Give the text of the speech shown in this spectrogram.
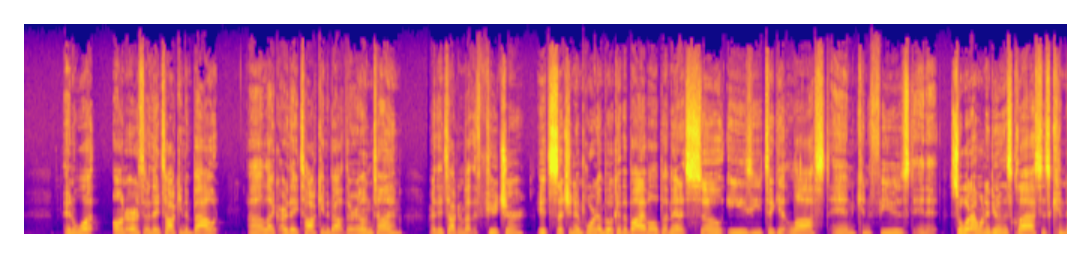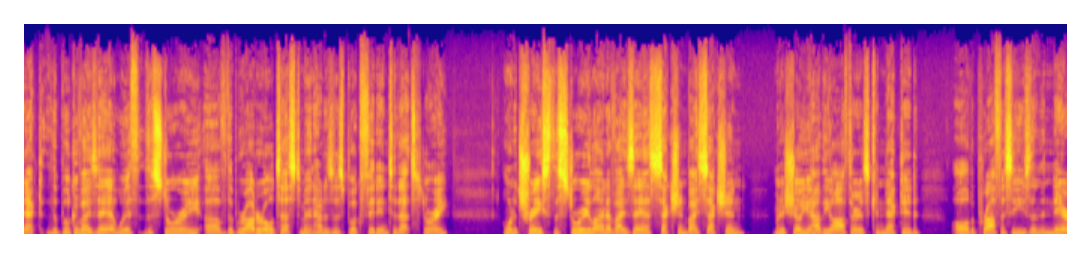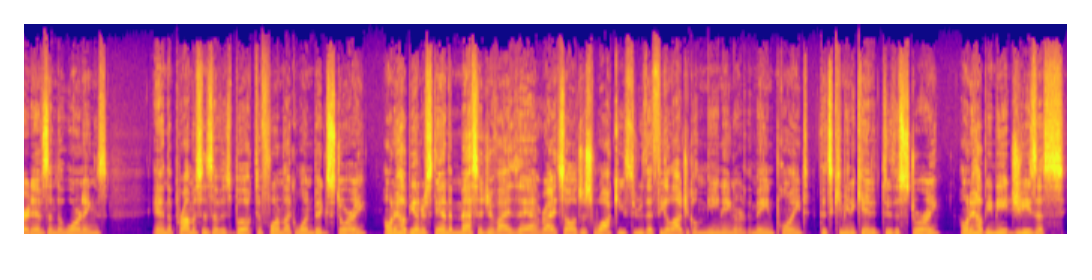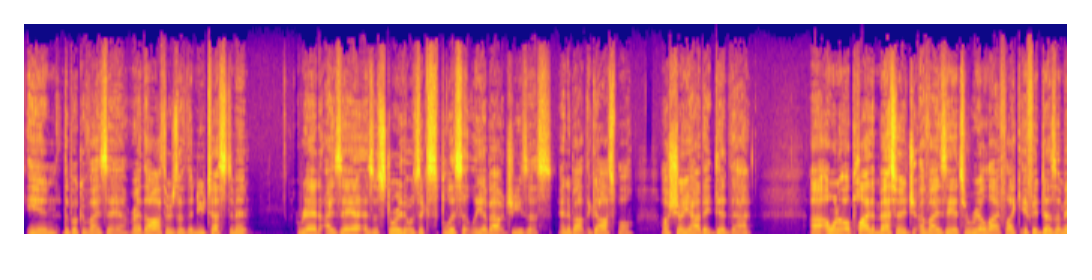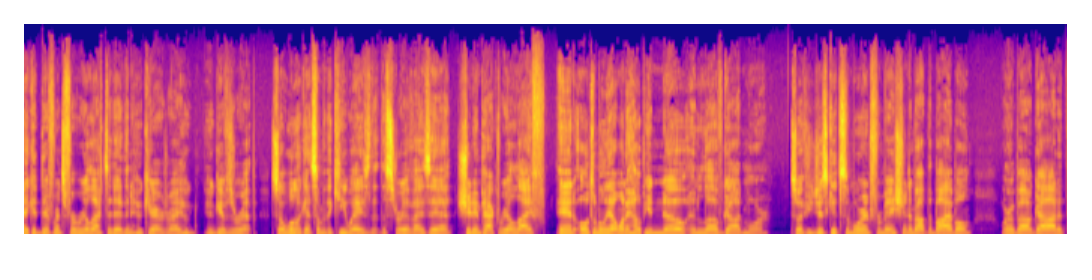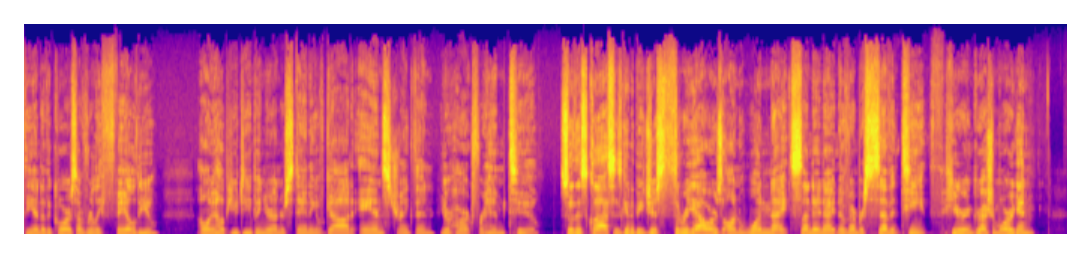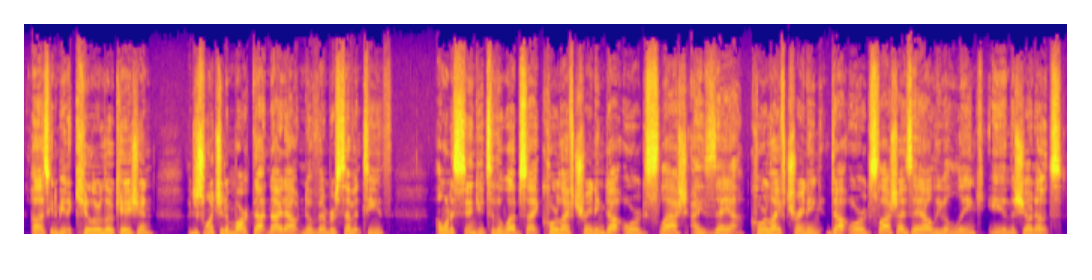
And what on earth are they talking about? Uh, like, are they talking about their own time? Are they talking about the future? It's such an important book of the Bible, but man, it's so easy to get lost and confused in it. So, what I want to do in this class is connect the book of Isaiah with the story of the broader Old Testament. How does this book fit into that story? I want to trace the storyline of Isaiah section by section. I'm going to show you how the author has connected all the prophecies and the narratives and the warnings and the promises of his book to form like one big story. I want to help you understand the message of Isaiah, right? So I'll just walk you through the theological meaning or the main point that's communicated through the story. I want to help you meet Jesus in the book of Isaiah, right? The authors of the New Testament read Isaiah as a story that was explicitly about Jesus and about the gospel. I'll show you how they did that. Uh, I want to apply the message of Isaiah to real life. Like, if it doesn't make a difference for real life today, then who cares, right? Who, who gives a rip? So, we'll look at some of the key ways that the story of Isaiah should impact real life. And ultimately, I want to help you know and love God more. So, if you just get some more information about the Bible or about God at the end of the course, I've really failed you. I want to help you deepen your understanding of God and strengthen your heart for Him too. So, this class is going to be just three hours on one night, Sunday night, November 17th, here in Gresham, Oregon. Uh, it's going to be in a killer location. I just want you to mark that night out, November 17th. I want to send you to the website, corelifetraining.org slash Isaiah. Corelifetraining.org slash Isaiah. I'll leave a link in the show notes,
